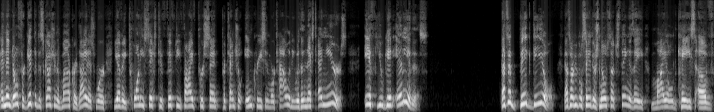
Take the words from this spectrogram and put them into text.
And then don't forget the discussion of myocarditis, where you have a 26 to 55% potential increase in mortality within the next 10 years if you get any of this. That's a big deal. That's why people say there's no such thing as a mild case of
